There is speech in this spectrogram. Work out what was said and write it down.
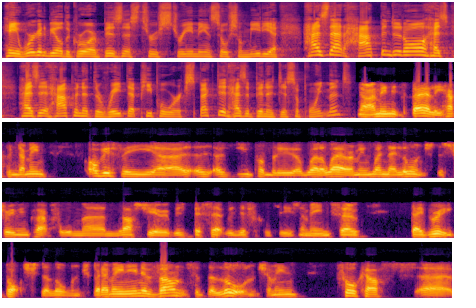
hey, we're going to be able to grow our business through streaming and social media. Has that happened at all? Has has it happened at the rate that people were expected? Has it been a disappointment? No, I mean, it's barely happened. I mean, obviously, uh, as you probably are well aware, I mean, when they launched the streaming platform um, last year, it was beset with difficulties. I mean, so they've really botched the launch. But I mean, in advance of the launch, I mean, forecasts uh,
